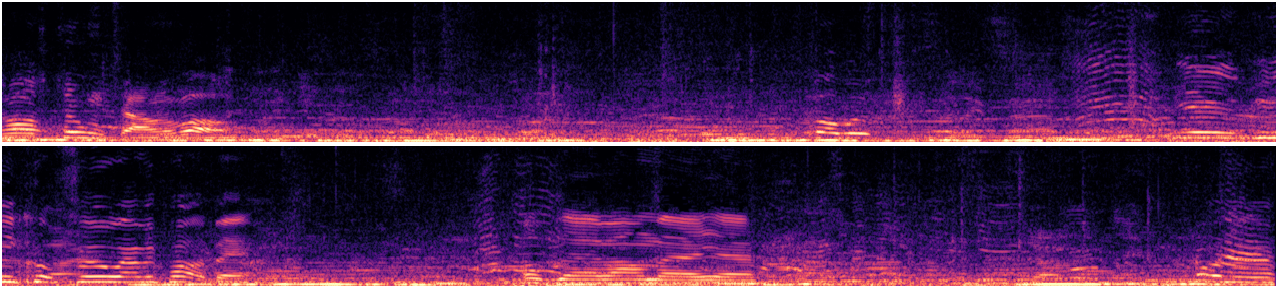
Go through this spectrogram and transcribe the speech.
towards Toontown or what? Well, we- yeah, can you cut through Harry Potter bit? Up there, around there, yeah. Come on there.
